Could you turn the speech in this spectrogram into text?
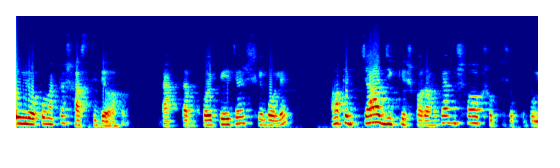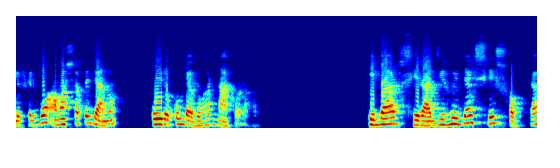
ওই রকম একটা শাস্তি দেওয়া হবে। ডাক্তার ভয় পেয়ে যায়, সে বলে, আমাকে যা জিজ্ঞেস করা হবে, আমি সব সত্যি সত্যি বলে ফেলব। আমার সাথে যেন ওই রকম ব্যবহার না করা হয়। এবার সে রাজি হয়ে যায়, সে সবটা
